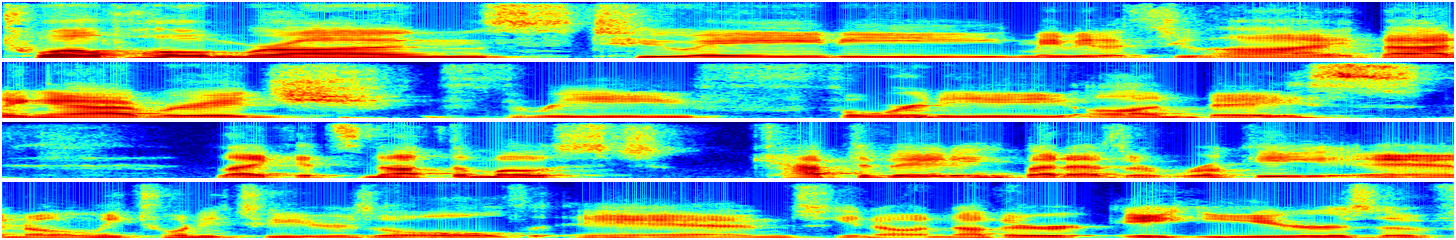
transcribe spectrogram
12 home runs, 280, maybe that's too high. Batting average, 340 on base like it's not the most captivating, but as a rookie and only 22 years old, and you know another eight years of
